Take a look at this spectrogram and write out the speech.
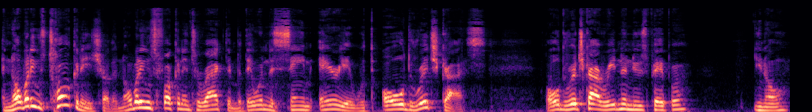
and nobody was talking to each other. Nobody was fucking interacting, but they were in the same area with old rich guys. Old rich guy reading a newspaper, you know,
